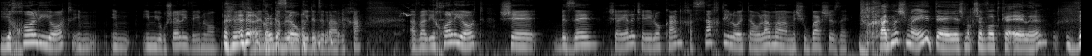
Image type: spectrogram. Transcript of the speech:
יכול להיות, אם, אם, אם יורשה לי ואם לא, מתכוונת גם בסדר. להוריד את זה בעריכה, אבל יכול להיות שבזה שהילד שלי לא כאן, חסכתי לו את העולם המשובש הזה. חד משמעית, אה, יש מחשבות כאלה. ו...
